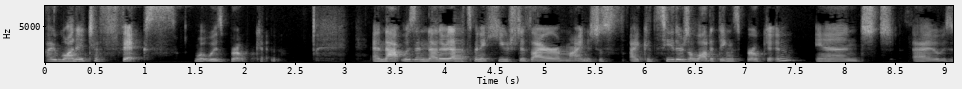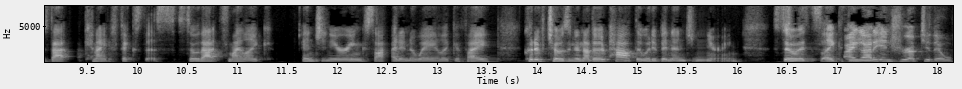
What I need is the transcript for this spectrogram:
i wanted to fix what was broken and that was another that's been a huge desire of mine. It's just i could see there's a lot of things broken and uh, it was that can i fix this? So that's my like engineering side in a way. Like if i could have chosen another path it would have been engineering. So it's like the, i got to interrupt you though.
